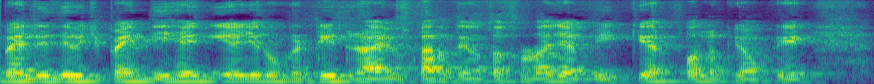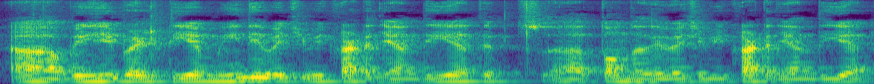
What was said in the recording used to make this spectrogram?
ਵੈਲੀ ਦੇ ਵਿੱਚ ਪੈਂਦੀ ਹੈਗੀ ਆ, ਜਦੋਂ ਗੱਡੀ ਡਰਾਈਵ ਕਰਦੇ ਹੋ ਤਾਂ ਥੋੜਾ ਜਿਹਾ ਬੀ ਕੇਅਰਫੁਲ ਕਿਉਂਕਿ ਵਿਜ਼ੀਬਿਲਟੀ ਆ, ਮੀਂਹ ਦੇ ਵਿੱਚ ਵੀ ਘਟ ਜਾਂਦੀ ਹੈ ਤੇ ਧੁੰਦ ਦੇ ਵਿੱਚ ਵੀ ਘਟ ਜਾਂਦੀ ਹੈ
